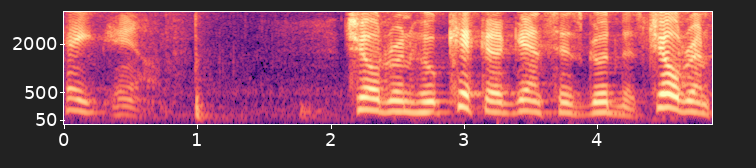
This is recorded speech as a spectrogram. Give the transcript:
hate Him. Children who kick against His goodness. Children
